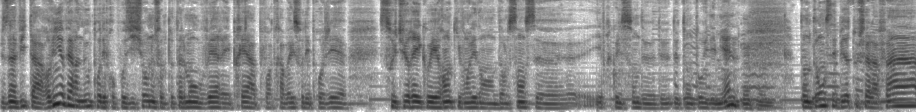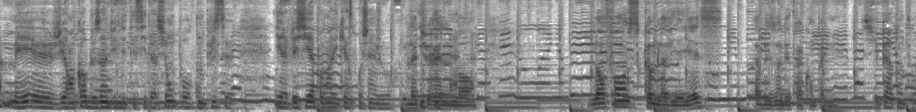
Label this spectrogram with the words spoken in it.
Je vous invite à revenir vers nous pour des propositions. Nous sommes totalement ouverts et prêts à pouvoir travailler sur des projets euh, structurés et cohérents qui vont aller dans, dans le sens euh, et préconisations de, de, de tonton et des miennes. Mhm. Tonton, cet épisode touche à la fin, mais euh, j'ai encore besoin d'une de tes citations pour qu'on puisse y réfléchir pendant les 15 prochains jours. Naturellement, l'enfance comme la vieillesse a besoin d'être accompagnée. Super tonton.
